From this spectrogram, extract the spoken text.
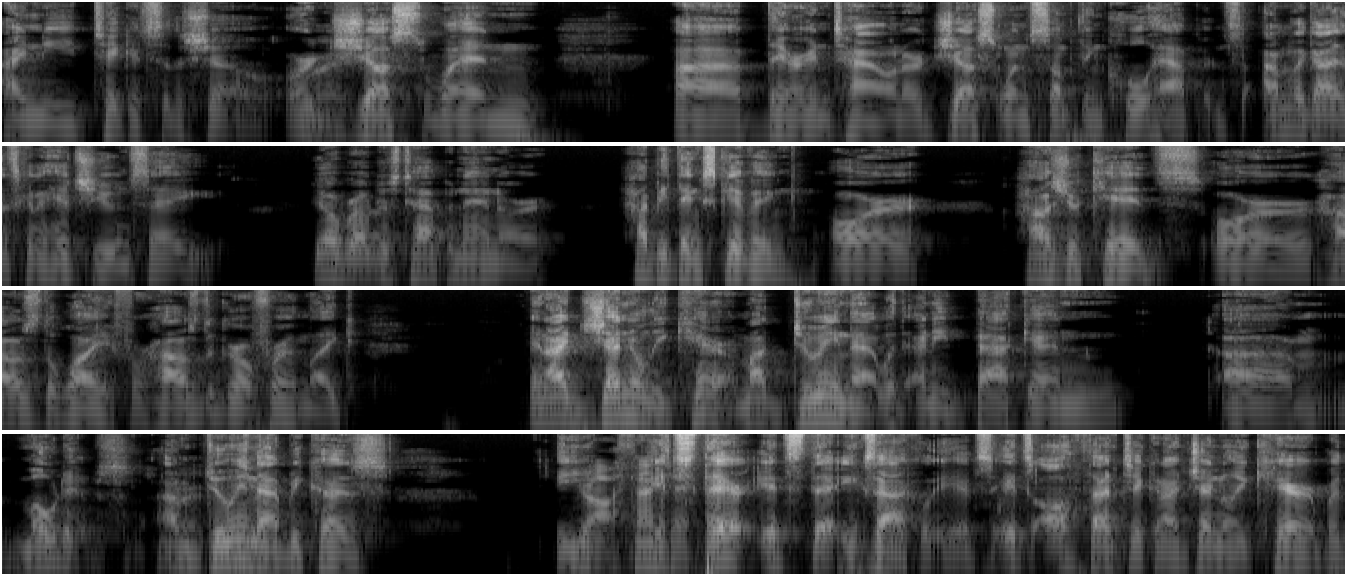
I need tickets to the show or Right. just when uh they're in town or just when something cool happens. I'm the guy that's gonna hit you and say, Yo bro, just tapping in or happy Thanksgiving or how's your kids or how's the wife or how's the girlfriend? Like and I genuinely care. I'm not doing that with any back end um, motives. I'm Right. doing that because You're authentic. It's there. It's the exactly. It's it's authentic, and I genuinely care. But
